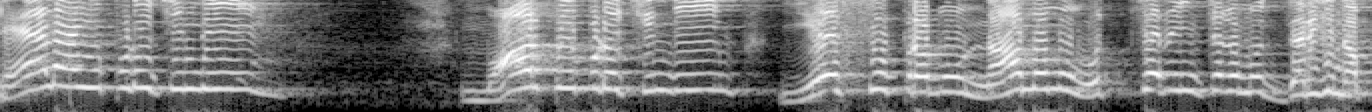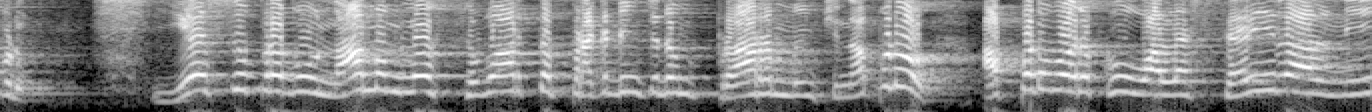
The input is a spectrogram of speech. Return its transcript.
తేడా ఎప్పుడు వచ్చింది మార్పు ఎప్పుడు వచ్చింది యేసు ప్రభు నామము ఉచ్చరించడము జరిగినప్పుడు. యేసు ప్రభు నామంలో సువార్త ప్రకటించడం ప్రారంభించినప్పుడు అప్పటి వరకు వాళ్ళ శరీరాల్ని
